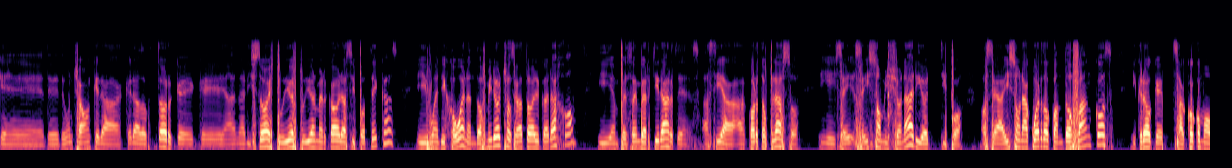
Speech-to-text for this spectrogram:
que de, un chabón que era, que era doctor, que, que, analizó, estudió, estudió el mercado de las hipotecas y bueno, dijo, bueno, en 2008 se va todo el carajo y empezó a invertir arte, así a, corto plazo y se, se, hizo millonario tipo, o sea, hizo un acuerdo con dos bancos y creo que sacó como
